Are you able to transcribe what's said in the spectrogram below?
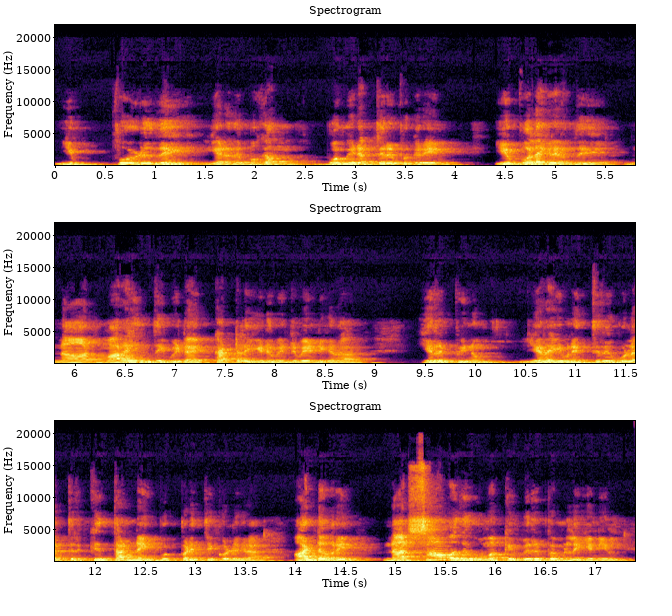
இப்பொழுது எனது முகம் உம்மிடம் திருப்புகிறேன். இவ்வுலகிலிருந்து நான் மறைந்து விட கட்டளையிடும் என்று வேண்டுகிறார். இருப்பினும் இறைவனின் திருவுலத்திற்கு தன்னை உட்படுத்திக் கொள்ளுகிறார். ஆண்டவரை நான் சாவது உமக்கு விருப்பமில்லை எனில்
